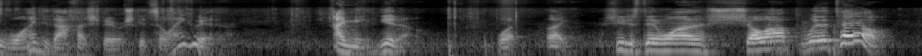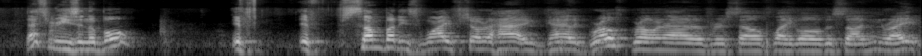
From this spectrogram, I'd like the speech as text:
why did Achashverosh get so angry at her? I mean, you know, what? Like, she just didn't want to show up with a tail. That's reasonable. If if somebody's wife showed had, had a growth growing out of herself, like all of a sudden, right?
